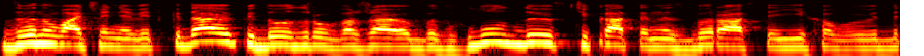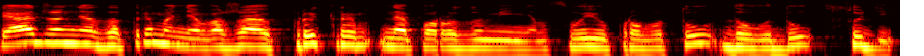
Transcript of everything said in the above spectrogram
Звинувачення відкидаю, підозру вважаю безглуздою. Втікати не збирався, їхав у відрядження. Затримання вважаю прикрим непорозумінням. Свою правоту доведу в суді.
